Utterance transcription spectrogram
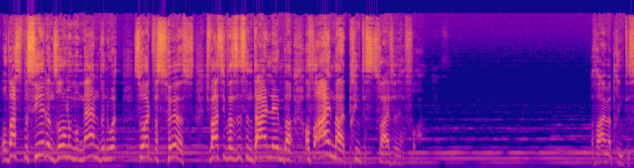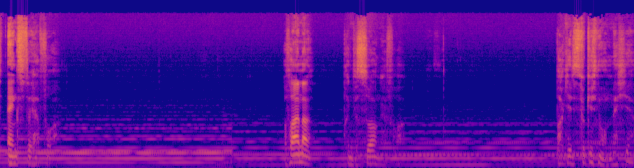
Und was passiert in so einem Moment, wenn du so etwas hörst? Ich weiß nicht, was ist in deinem Leben war. Auf einmal bringt es Zweifel hervor. Auf einmal bringt es Ängste hervor. Auf einmal bringt es Sorgen hervor. Aber geht es wirklich nur um mich hier?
